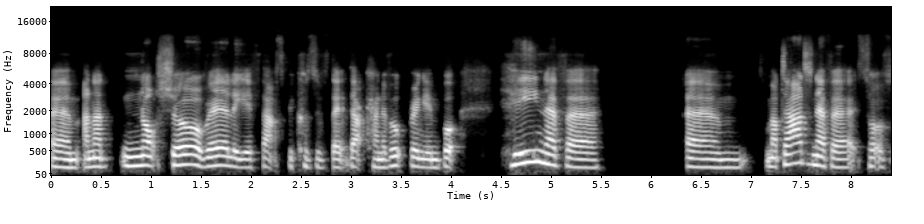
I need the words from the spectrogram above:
Um, and I'm not sure really if that's because of the, that kind of upbringing, but he never, um, my dad never sort of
